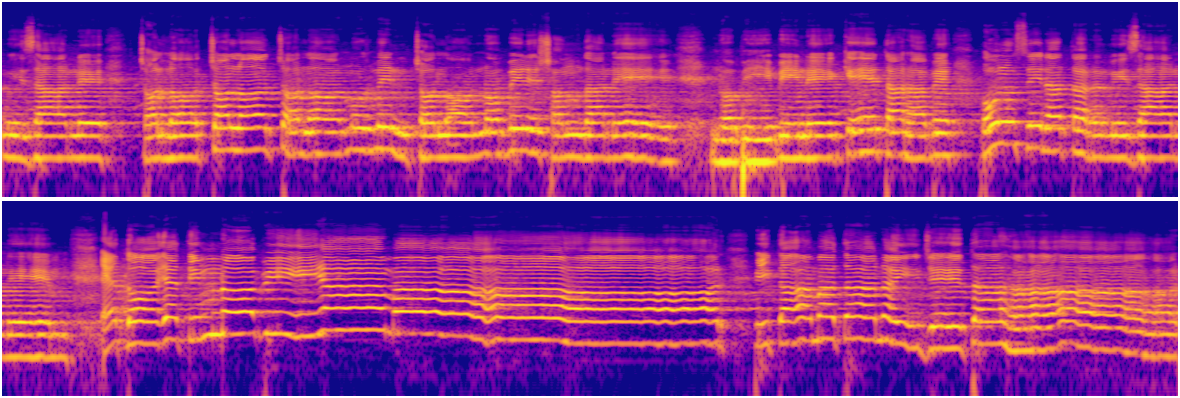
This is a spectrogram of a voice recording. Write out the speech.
মিজানে চলো চলো চলো, মুমিন, চলো নবীর সন্ধানে। নবী বিনে কে তারাবে ফুল সিরাতার মিজানে। এত এতিম নবী আমার পিতা মাতা নাই যে তাহার।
